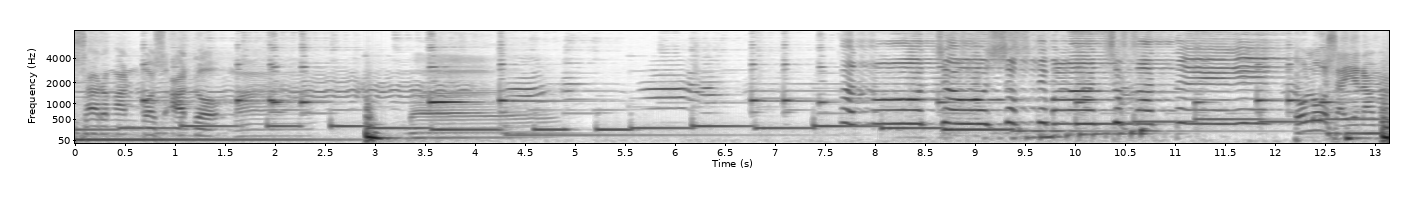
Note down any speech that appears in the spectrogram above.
sarengan bos ado mah jauh sakti belacuk hati tulus saya nama.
